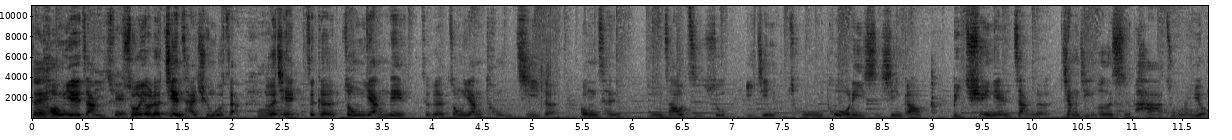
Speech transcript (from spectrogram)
对，铜也涨，所有的建材全部涨。而且这个中央内这个中央统计的工程营造指数已经突破历史新高，比去年涨了将近二十趴左右。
